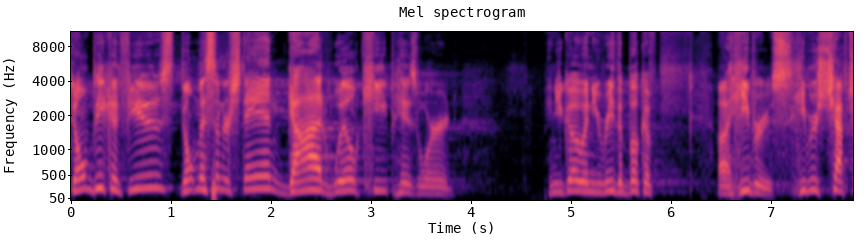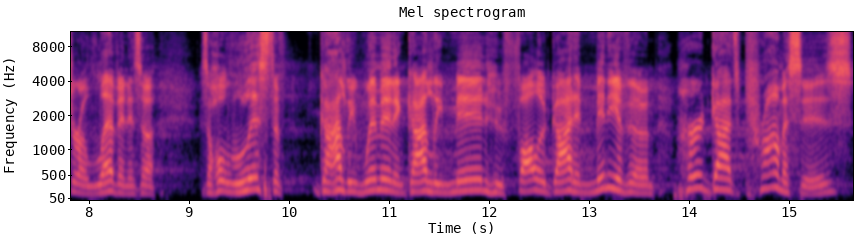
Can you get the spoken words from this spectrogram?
don't be confused. Don't misunderstand. God will keep his word. And you go and you read the book of uh, Hebrews. Hebrews chapter 11 is a, is a whole list of godly women and godly men who followed God, and many of them heard God's promises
